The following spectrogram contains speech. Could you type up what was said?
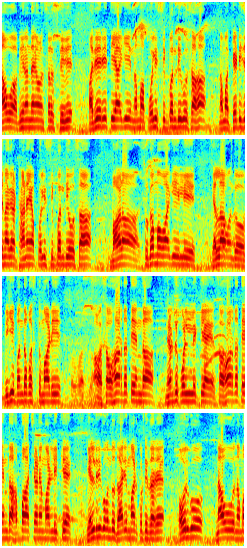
ನಾವು ಅಭಿನಂದನೆಗಳನ್ನು ಸಲ್ಲಿಸ್ತೀವಿ. ಅದೇ ರೀತಿಯಾಗಿ ನಮ್ಮ ಪೊಲೀಸ್ ಸಿಬ್ಬಂದಿಗೂ ಸಹ, ನಮ್ಮ ಕೆ ಟಿ ಜನಗರ ಠಾಣೆಯ ಪೊಲೀಸ್ ಸಿಬ್ಬಂದಿಯೂ ಸಹ ಬಹಳ ಸುಗಮವಾಗಿ ಇಲ್ಲಿ ಎಲ್ಲ ಒಂದು ಬಿಗಿ ಬಂದೋಬಸ್ತ್ ಮಾಡಿ ಆ, ಸೌಹಾರ್ದತೆಯಿಂದ ನಡೆದುಕೊಳ್ಳಲಿಕ್ಕೆ ಸೌಹಾರ್ದತೆಯಿಂದ ಹಬ್ಬ ಆಚರಣೆ ಮಾಡಲಿಕ್ಕೆ ಎಲ್ರಿಗೂ ಒಂದು ದಾರಿ ಮಾಡಿಕೊಟ್ಟಿದ್ದಾರೆ ಅವ್ರಿಗೂ ನಾವು ನಮ್ಮ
